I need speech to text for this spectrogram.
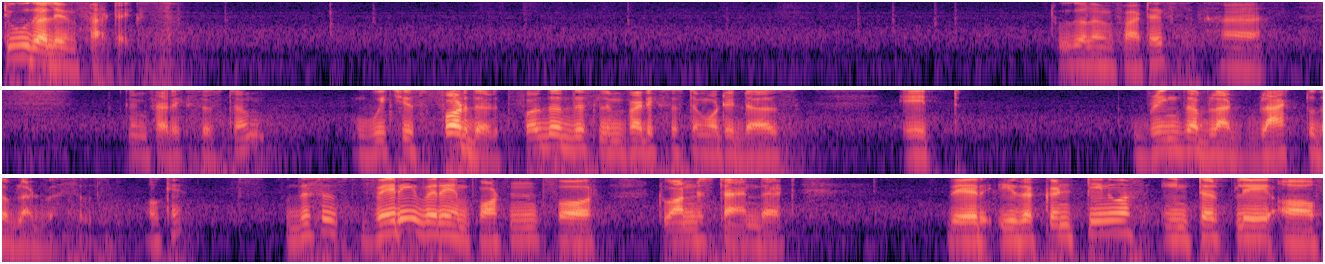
to the lymphatics. to the lymphatics uh, lymphatic system which is further further this lymphatic system what it does it brings the blood back to the blood vessels okay? So this is very very important for to understand that there is a continuous interplay of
